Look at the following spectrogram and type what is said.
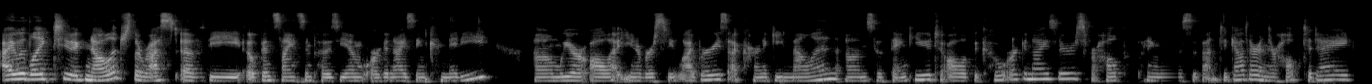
I would like to acknowledge the rest of the Open Science Symposium organizing committee um, we are all at university libraries at Carnegie Mellon. Um, so thank you to all of the co-organizers for help putting this event together and their help today.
